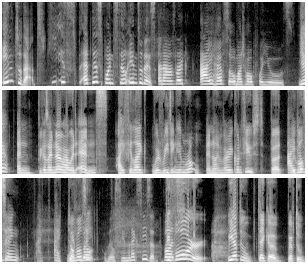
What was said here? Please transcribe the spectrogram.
into that. He is at this point still into this. And I was like, I have so much hope for you. Yeah, and because I know how it ends, I feel like we're reading him wrong, and I'm very confused. But we I will don't see. think. I, don't, will see. we'll, we'll see in the next season. But Before we have to take a, we have to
